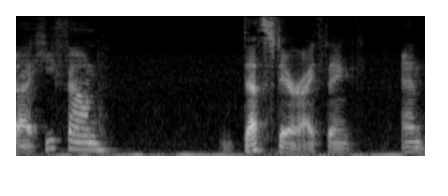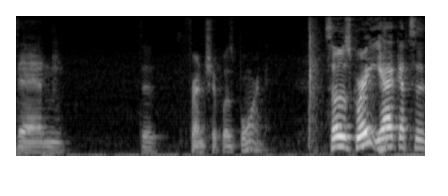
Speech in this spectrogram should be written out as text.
Uh, he found Death Stare, I think, and then the friendship was born. So it was great. Yeah, I got to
